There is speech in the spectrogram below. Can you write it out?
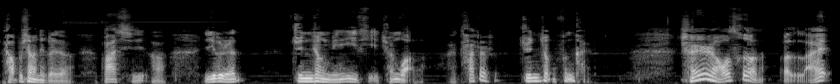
他不像这个八旗啊，一个人。军政民一体全管了，哎，他这是军政分开的。陈饶策呢，本来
